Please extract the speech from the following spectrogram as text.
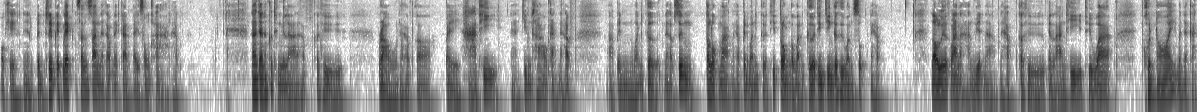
โอเคเนี่ยเป็นทริปเล็ก ๆ สั้น ๆ นะครับ ในการไปสงขลานะครับ หลังจากนั้นก็ถึงเวลาแล้วครับ ก็คือเรานะครับก็ไปหาที่นะกินข้าวกันนะครับเป็นวันเกิดนะครับ ซึ่งตลกมากนะครับ เป็นวันเกิดที่ตรงกับวันเกิดจริง ๆ ก็คือวันศุกร์นะครับ เราเลือกร้านอาหารเวียดนามนะครับ ก็คือเป็นร้านที่ถือว่าคนน้อยบรรยากาศ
